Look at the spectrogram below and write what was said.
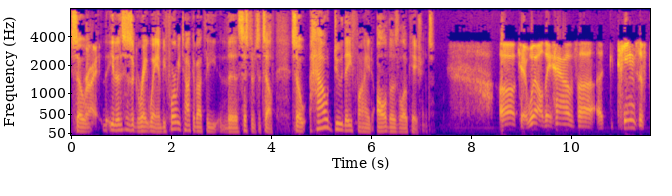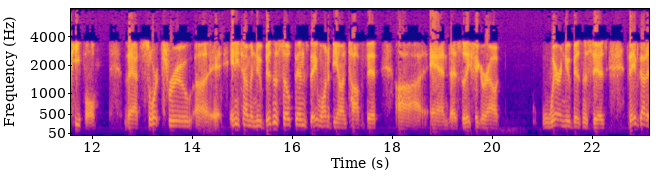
So Right. you know this is a great way. And before we talk about the the systems itself, so how do they find all those locations? Okay, well, they have uh, uh, teams of people that sort through uh, anytime a new business opens, they want to be on top of it, uh, and uh, so they figure out where a new business is. They've got to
